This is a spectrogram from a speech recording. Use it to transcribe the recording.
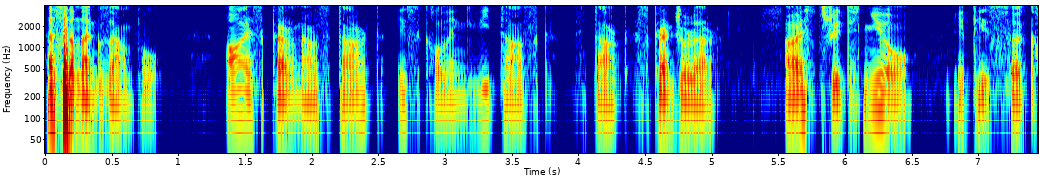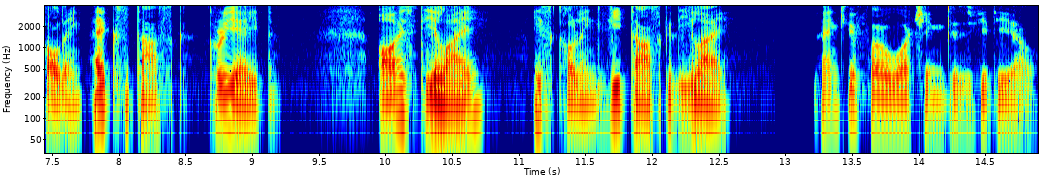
As an example, OS kernel start is calling vtask start scheduler. OS treat new, it is uh, calling xtask create. OS delay is calling vtask delay. Thank you for watching this video.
